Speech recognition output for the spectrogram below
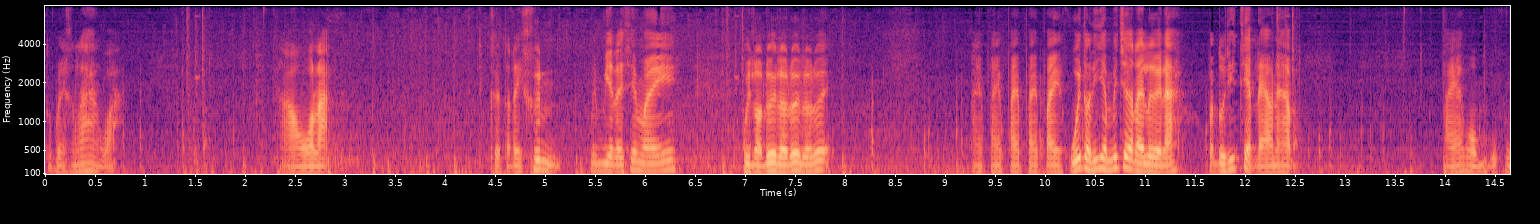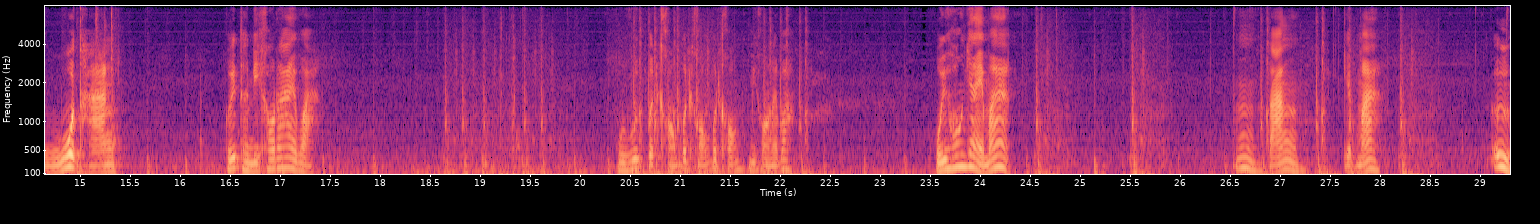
ต้องไปข้างล่างวะ เอาละเกิดอะไรขึ้น ไม่มีอะไรใช่ไหมคุยเราด้วยเราด้วยเราด้วย ไปไปไปไปไปหุยตอนนี้ยังไม่เจออะไรเลยนะ ประตูที่เจ็ดแล้วนะครับ ไปครับผม โอ้โห ทางเฮ้ยทางนี้เข้าได้ว่ะหุยหุยเปิดของเปิดของเปิดของ มีของอะไรป่ะหุยห้องใหญ่มาก อืมตัง เก็บมาเออ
